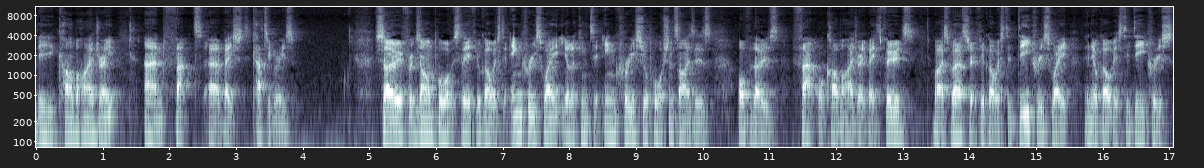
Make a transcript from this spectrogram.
the carbohydrate and fat uh, based categories. So, for example, obviously, if your goal is to increase weight, you're looking to increase your portion sizes of those fat or carbohydrate based foods. Vice versa, if your goal is to decrease weight, then your goal is to decrease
